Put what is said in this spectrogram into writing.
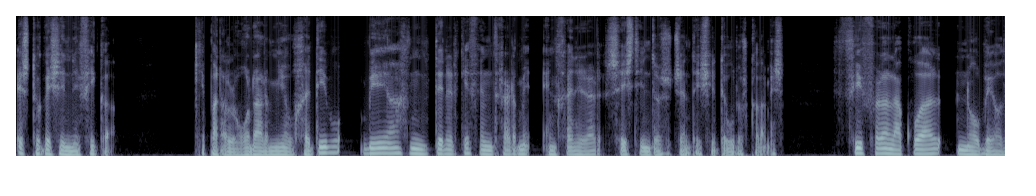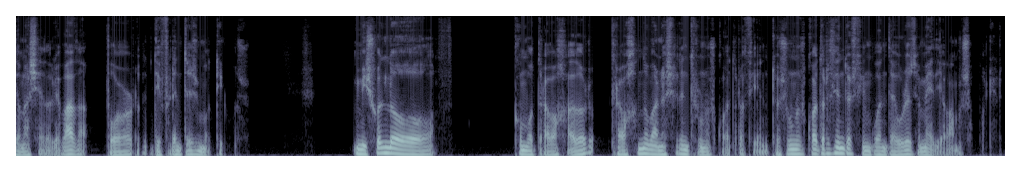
¿Esto qué significa? que para lograr mi objetivo voy a tener que centrarme en generar 687 euros cada mes, cifra la cual no veo demasiado elevada por diferentes motivos. Mi sueldo como trabajador, trabajando van a ser entre unos 400, unos 450 euros de media, vamos a poner.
